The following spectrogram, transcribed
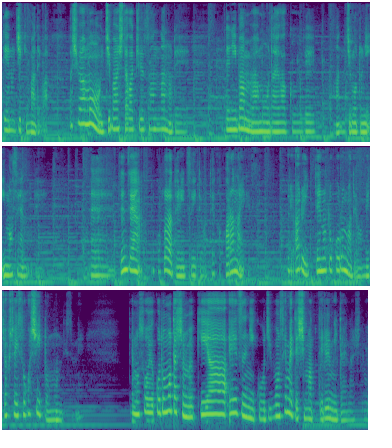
定の時期までは。私はもう一番下が中3なのでで2番目はもう大学であの地元にいませんので、えー、全然子育てについては手かからないです。やっぱりある一定のところまではめちゃくちゃ忙しいと思うんですよね。でもそういう子供たちと向き合えずにこう自分を責めてしまってるみたいな人が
